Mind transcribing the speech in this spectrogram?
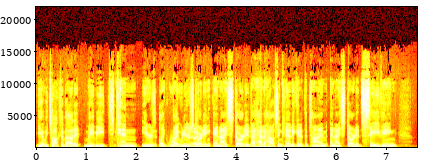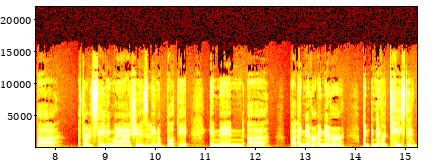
Yeah, we talked about it maybe 10 years, like right when you were Yeah. starting. And I started, I had a house in Connecticut at the time, and I started saving, uh, I started saving my ashes Mm-hmm. in a bucket. And then, uh, but I never, I never, I, never tasted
